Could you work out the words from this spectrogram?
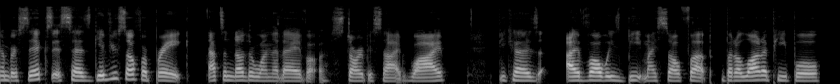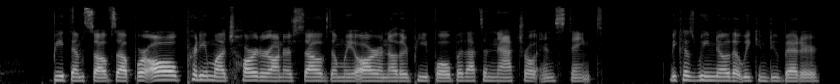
Number six, it says give yourself a break. That's another one that I have uh, a star beside. Why? Because I've always beat myself up, but a lot of people beat themselves up. We're all pretty much harder on ourselves than we are on other people, but that's a natural instinct because we know that we can do better.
